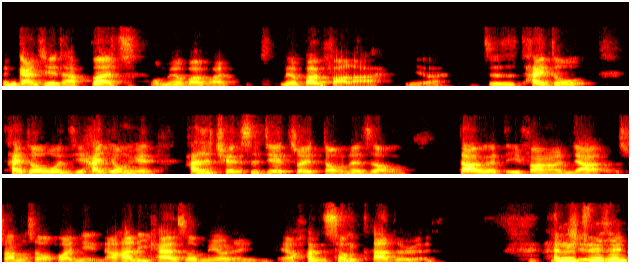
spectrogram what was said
很感谢他。But 我没有办法，没有办法啦，你知道，就是太多太多问题。他永远还是全世界最懂那种。到一个地方，人家双手欢迎，然后他离开的时候，没有人要欢送他的人。因为 Jason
